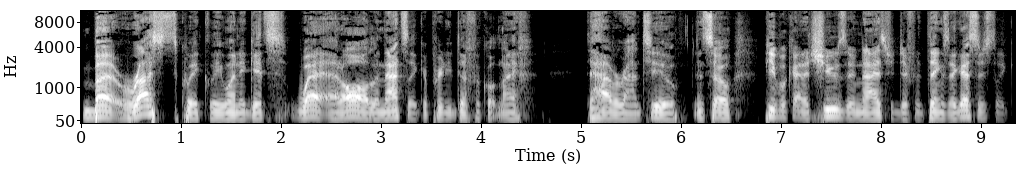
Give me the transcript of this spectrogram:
but rusts quickly when it gets wet at all, then that's like a pretty difficult knife to have around too. And so people kind of choose their knives for different things. I guess there's like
